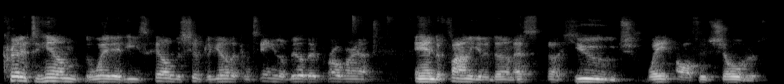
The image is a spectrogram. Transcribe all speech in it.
credit to him the way that he's held the ship together, continue to build that program, and to finally get it done. That's a huge weight off his shoulders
